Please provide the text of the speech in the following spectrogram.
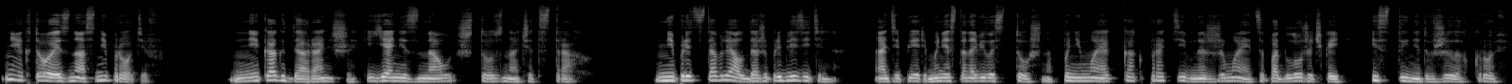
никто из нас не против». Никогда раньше я не знал, что значит страх. Не представлял даже приблизительно. А теперь мне становилось тошно, понимая, как противно сжимается под ложечкой и стынет в жилах кровь.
